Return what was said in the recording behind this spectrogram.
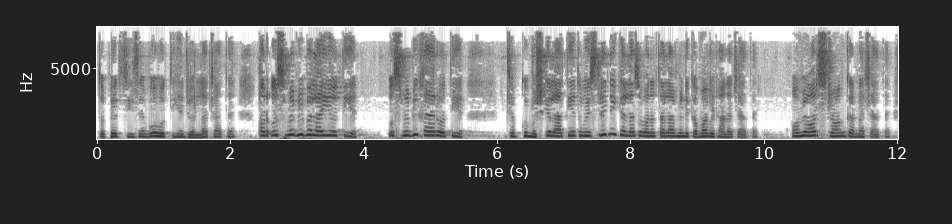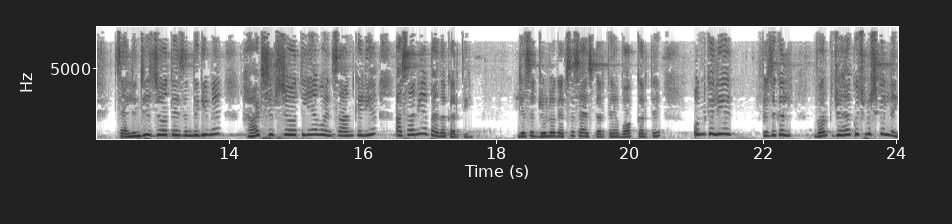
تو پھر چیزیں وہ ہوتی ہیں جو اللہ چاہتا ہے۔ اور اس میں بھی بھلائی ہوتی ہے۔ اس میں بھی خیر ہوتی ہے۔ جب کوئی مشکل آتی ہے تو وہ اس لیے نہیں کہ اللہ سبحانہ تعالیٰ ہمیں نکما بٹھانا چاہتا ہے، وہ ہمیں اور اسٹرانگ کرنا چاہتا ہے۔ چیلنجز جو ہوتے ہیں زندگی میں ہارڈ شپس جو ہوتی ہیں، وہ انسان کے لیے آسانیاں پیدا کرتی ہیں۔ جیسے جو لوگ ایکسرسائز کرتے ہیں واک کرتے ہیں، ان کے لیے فزیکل ورک جو ہے کچھ مشکل نہیں۔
